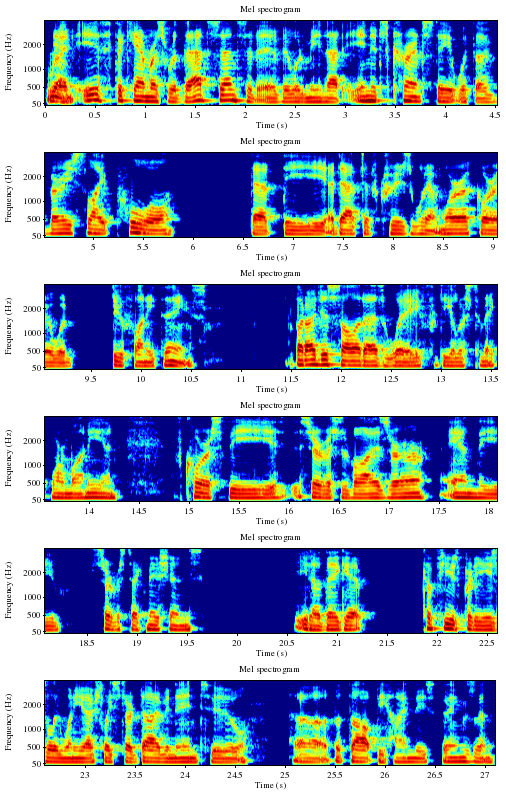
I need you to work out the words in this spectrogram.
Right. And if the cameras were that sensitive, it would mean that in its current state with a very slight pull, that the adaptive cruise wouldn't work or it would do funny things. But I just saw it as a way for dealers to make more money. And of course, the service advisor and the service technicians, you know, they get confused pretty easily when you actually start diving into uh, the thought behind these things and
